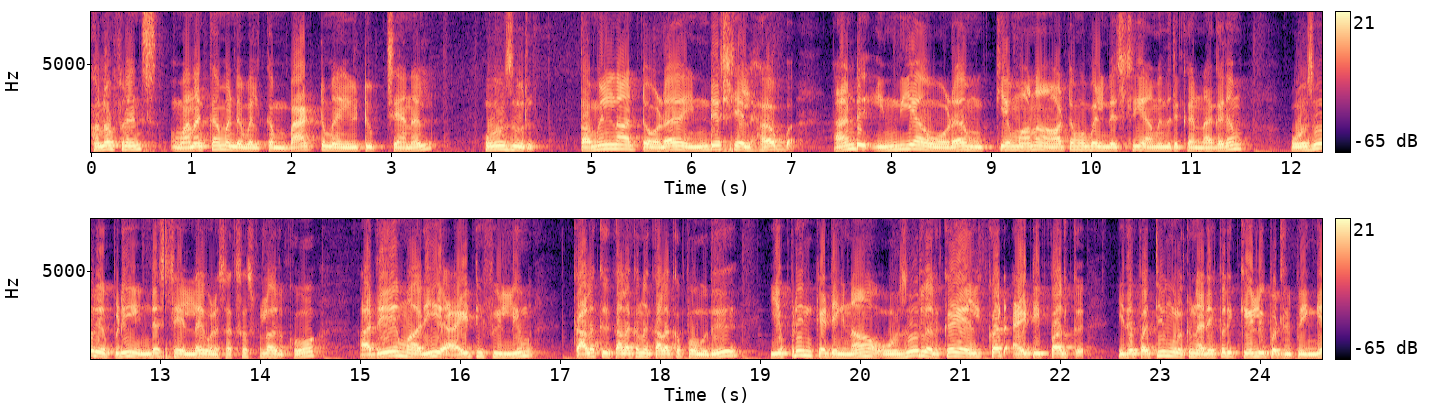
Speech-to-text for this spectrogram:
ஹலோ ஃப்ரெண்ட்ஸ் வணக்கம் and welcome back to my YouTube channel Hosur. தமிழ்நாட்டோட இண்டஸ்ட்ரியல் ஹப் அண்ட் இந்தியாவோட முக்கியமான ஆட்டோமொபைல் இண்டஸ்ட்ரி அமைந்திருக்க நகரம் ஒசூர் எப்படி இண்டஸ்ட்ரியலில் இவ்வளோ சக்ஸஸ்ஃபுல்லாக இருக்கோ அதே மாதிரி ஐடி ஃபீல்ட்லேயும் கலக்கு கலக்குன்னு கலக்க போகுது. எப்படின்னு கேட்டிங்கன்னா ஒசூரில் இருக்க எல்காட் ஐடி பார்க் இதை பற்றி உங்களுக்கு நிறைய பேர் கேள்விப்பட்டிருப்பீங்க.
